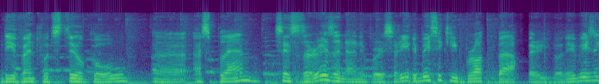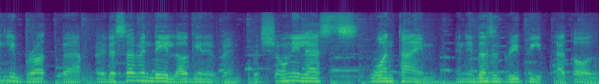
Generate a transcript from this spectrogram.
the event would still go uh, as planned. Since there is an anniversary, they basically brought back. There you go. They basically brought back the seven-day login event, which only lasts one time and it doesn't repeat at all.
